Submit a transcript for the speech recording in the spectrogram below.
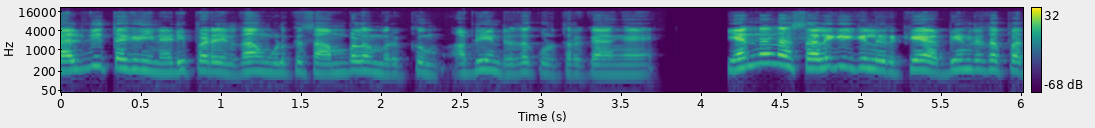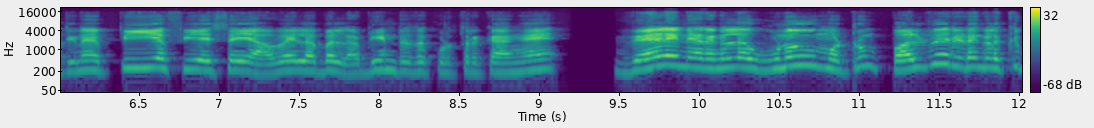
கல்வி தகுதியின் அடிப்படையில் தான் உங்களுக்கு சம்பளம் இருக்கும் அப்படின்றத கொடுத்துருக்காங்க. என்னென்ன சலுகைகள் இருக்குது அப்படின்றத பார்த்தீங்கன்னா, பிஎஃப்இஎஸ்ஐ அவைலபிள் அப்படின்றத கொடுத்துருக்காங்க. வேலை நேரங்களில் உணவு மற்றும் பல்வேறு இடங்களுக்கு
